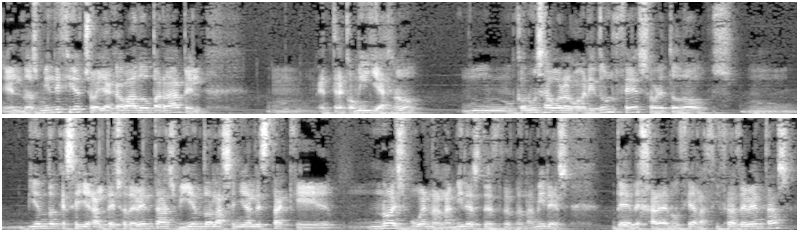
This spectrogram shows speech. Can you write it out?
el 2018 haya acabado para Apple, mm, entre comillas, ¿no? Mm, con un sabor algo agridulce, sobre todo pues, mm, viendo que se llega al techo de ventas, viendo la señal esta que no es buena, la mires desde donde la mires, de dejar de anunciar las cifras de ventas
